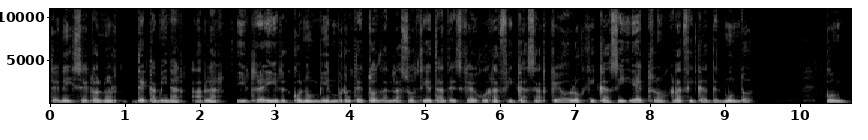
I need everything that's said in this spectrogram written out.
Tenéis el honor de caminar, hablar y reír con un miembro de todas las sociedades geográficas, arqueológicas y etnográficas del mundo, con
